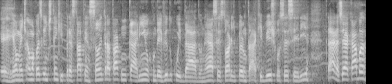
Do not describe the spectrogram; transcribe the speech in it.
É realmente é uma coisa que a gente tem que prestar atenção e tratar com carinho, com devido cuidado, né? Essa história de perguntar ah, que bicho você seria, cara, você acaba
